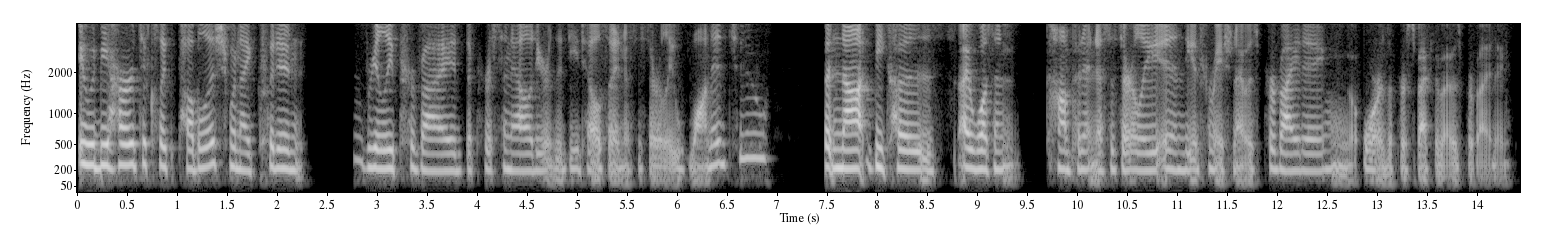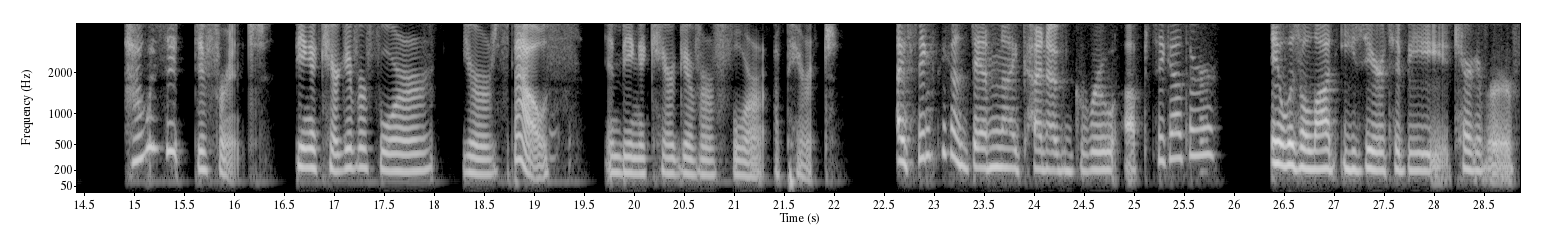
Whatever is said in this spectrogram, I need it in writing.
it would be hard to click publish when I couldn't really provide the personality or the details I necessarily wanted to, but not because I wasn't confident necessarily in the information I was providing or the perspective I was providing. How is it different being a caregiver for your spouse and being a caregiver for a parent? I think because Dan and I kind of grew up together, it was a lot easier to be a caregiver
